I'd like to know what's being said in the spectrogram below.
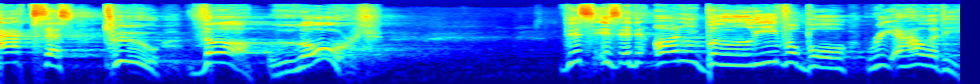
access to the Lord. This is an unbelievable reality.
